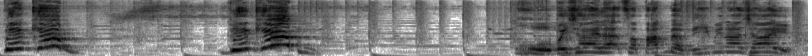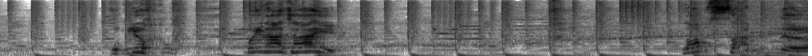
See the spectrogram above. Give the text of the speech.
เบคแคมเบคแคมโอ้โหไม่ใช่แล้วสตาร์ทแบบนี้ไม่น่าใช่ ผมยกไม่น่าใช่ล็อบสันเหรอ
